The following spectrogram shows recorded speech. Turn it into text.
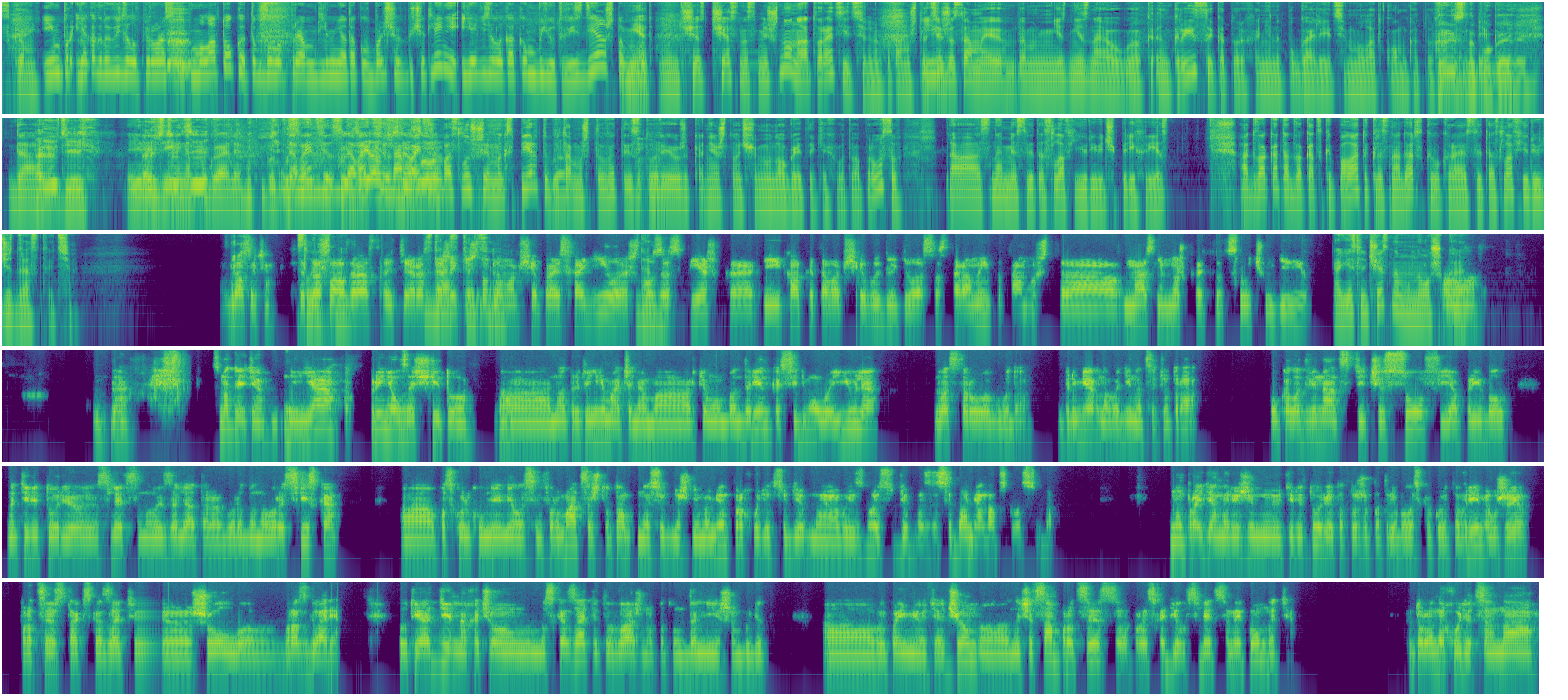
Им, я когда увидела первый раз этот молоток, это было прям для меня такое большое впечатление, и я видела, как им бьют везде, чтобы... Нет, вот... ну, честно, смешно, но отвратительно, потому что и... те же самые, там, не, не знаю, крысы, которых они напугали этим молотком, который... Крыс напугали. Да. А людей? И а людей, напугали. давайте, давайте, давайте послушаем эксперта, да. потому что в этой истории уже, конечно, очень много и таких вот вопросов. А, с нами Святослав Юрьевич Перехрест, адвокат адвокатской палаты Краснодарского края. Святослав Юрьевич, здравствуйте. Здравствуйте. Святослав, здравствуйте. Расскажите, здравствуйте. что там вообще происходило, что да. за спешка и как это вообще выглядело со стороны, потому что нас немножко этот случай удивил. А если честно, немножко. А, да. Смотрите, я принял защиту а, над предпринимателем а, Артемом Бондаренко 7 июля 2022 года, примерно в 11 утра. Около 12 часов я прибыл на территорию следственного изолятора города Новороссийска. а, поскольку у меня имелась информация, что там на сегодняшний момент проходит судебное, выездное судебное заседание Анапского суда. Ну, пройдя на режимную территорию, это тоже потребовалось какое-то время, уже процесс, так сказать, э, шел в разгаре. Тут я отдельно хочу вам сказать, это важно, потом в дальнейшем будет, а, вы поймете о чем. А, значит, сам процесс происходил в следственной комнате, которая находится на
